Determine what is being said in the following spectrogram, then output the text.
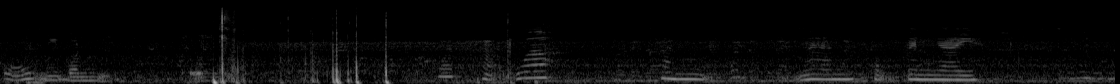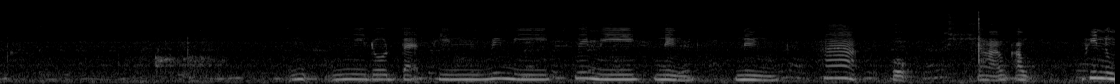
โอ้ มีบอลอยู่ถ้าถามว่าคะแนนผมเป็นไงมมีโดนแปดพิน ไม่มี ไม่มีหนึ่ง ห นึ่งห้าหกสามเอาพี่หนู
